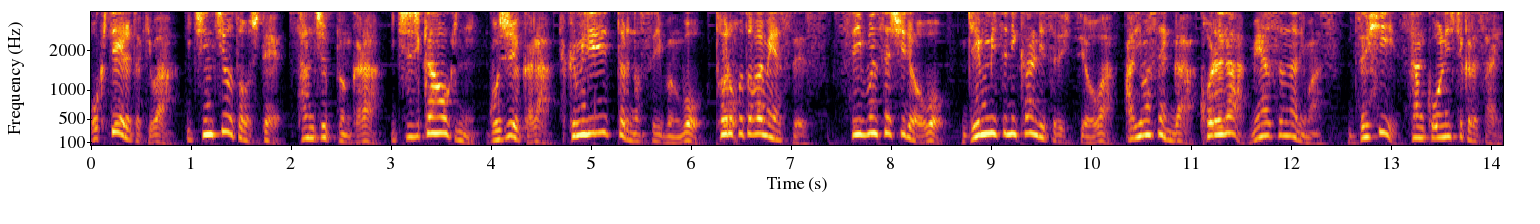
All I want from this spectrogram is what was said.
起きている時は、1日を通して30分から1時間おきに50から 100ml の水分を取ることが目安です。水分摂取量を厳密に管理する必要はありませんが、これが目安になります。ぜひ参考にしてください。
